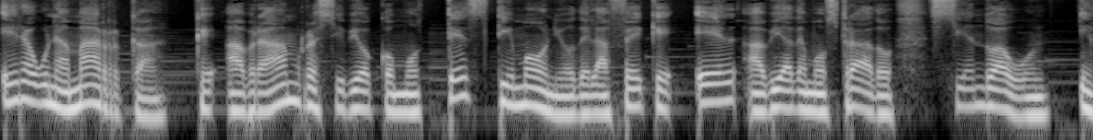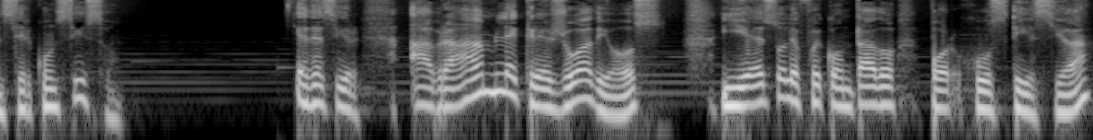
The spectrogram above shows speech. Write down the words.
era una marca que Abraham recibió como testimonio de la fe que él había demostrado siendo aún incircunciso. Es decir, Abraham le creyó a Dios y eso le fue contado por justicia.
